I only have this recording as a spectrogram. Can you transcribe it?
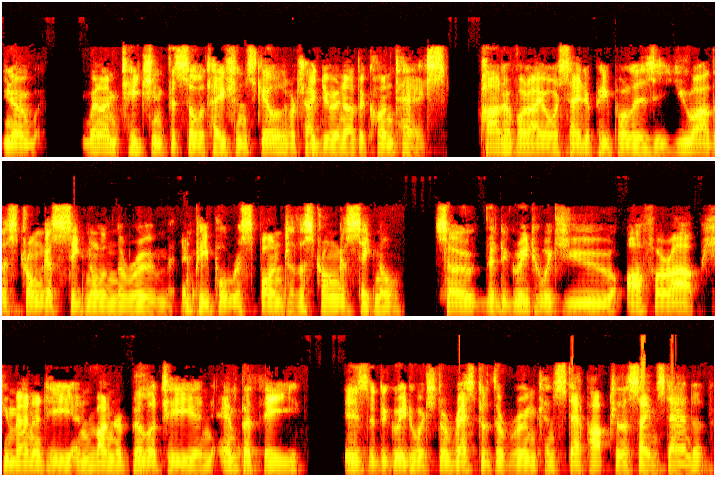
You know, when I'm teaching facilitation skills, which I do in other contexts, part of what I always say to people is you are the strongest signal in the room, and people respond to the strongest signal. So the degree to which you offer up humanity and vulnerability and empathy is the degree to which the rest of the room can step up to the same standard.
